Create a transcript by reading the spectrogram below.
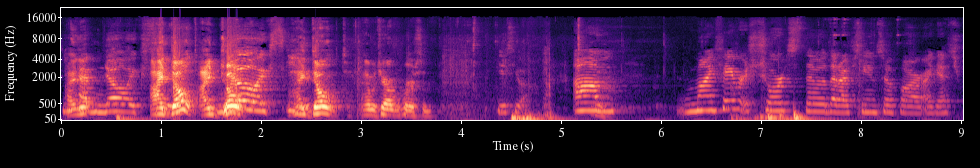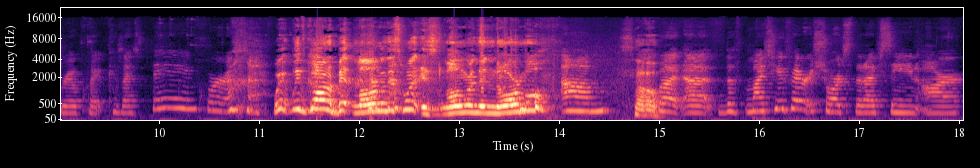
You I have no excuse. I don't. I don't. No excuse. I don't. I'm a terrible person. Yes, you are. Um, my favorite shorts, though, that I've seen so far, I guess, real quick, because I think we're. We, we've gone a bit long on this one. It's longer than normal. um, So But uh, the, my two favorite shorts that I've seen are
